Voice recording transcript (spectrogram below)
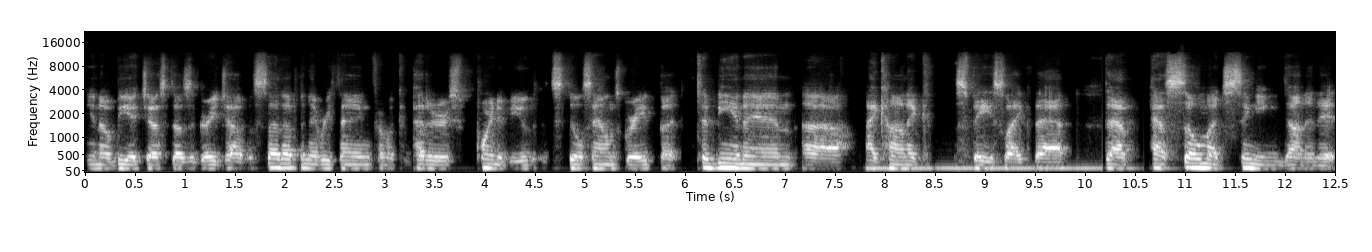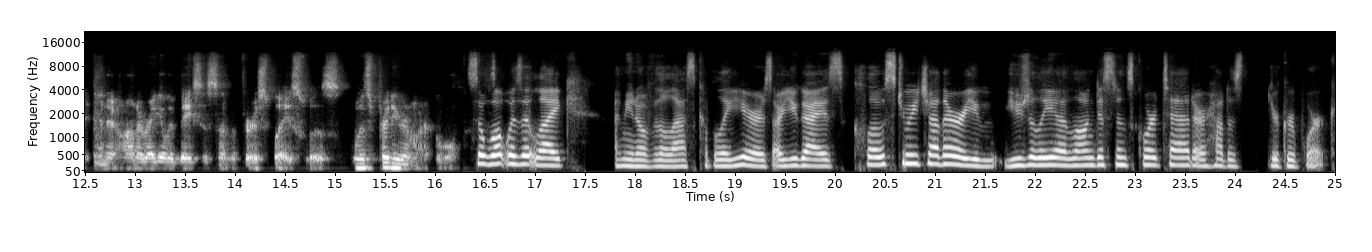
You know, BHS does a great job with setup and everything from a competitor's point of view. It still sounds great, but to be in an uh, iconic space like that, that has so much singing done in it and on a regular basis in the first place was was pretty remarkable. So what was it like I mean, over the last couple of years, are you guys close to each other? Are you usually a long distance quartet, or how does your group work?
